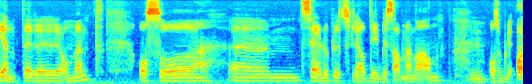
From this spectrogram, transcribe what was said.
jente, eller omvendt. Og så eh, ser du plutselig at de blir sammen med en annen Mm. og så blir, å,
